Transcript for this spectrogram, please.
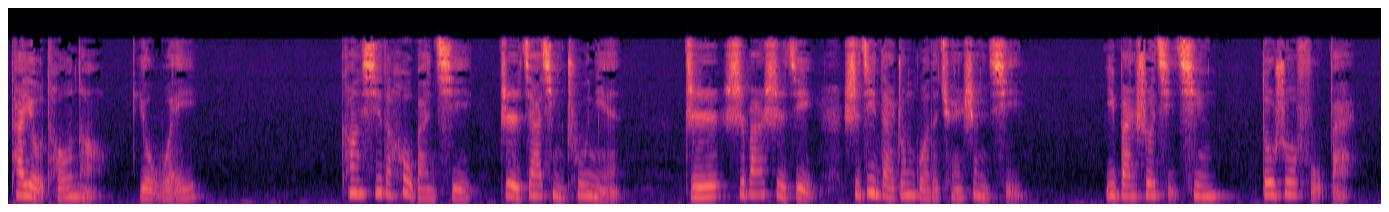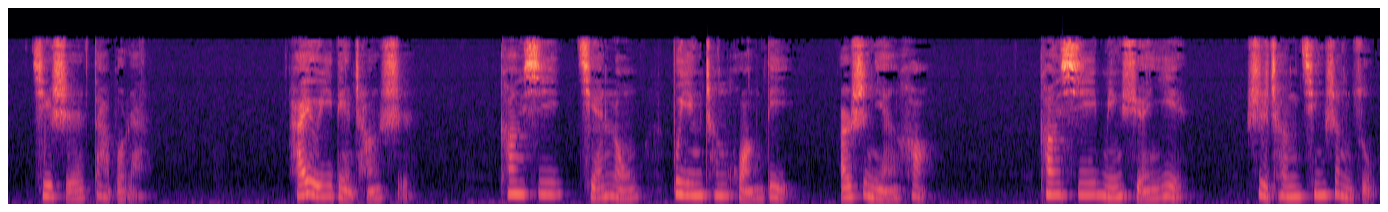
他有头脑，有为。康熙的后半期至嘉庆初年，至十八世纪是近代中国的全盛期。一般说起清，都说腐败，其实大不然。还有一点常识：康熙、乾隆不应称皇帝，而是年号。康熙名玄烨，世称清圣祖。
